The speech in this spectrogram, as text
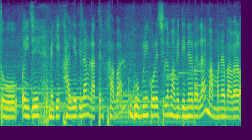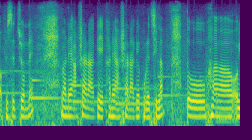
তো ওই যে মেয়েকে খাইয়ে দিলাম রাতের খাবার, ঘুগনি করেছিলাম আমি দিনের বেলায় মাম্মানের বাবার অফিসের জন্যে। মানে আসার আগে, এখানে আসার আগে করেছিলাম। তো ওই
